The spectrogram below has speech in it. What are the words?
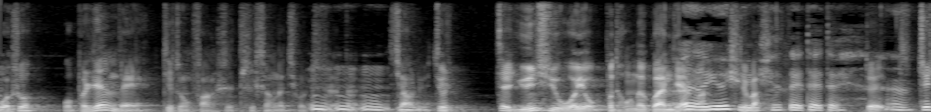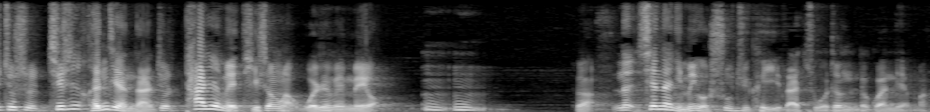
我说我不认为这种方式提升了求职者的效率，就这允许我有不同的观点嘛？对吧？对对对。对，这就是其实很简单，就是他认为提升了，我认为没有。嗯嗯。那现在你们有数据可以来佐证你的观点吗？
